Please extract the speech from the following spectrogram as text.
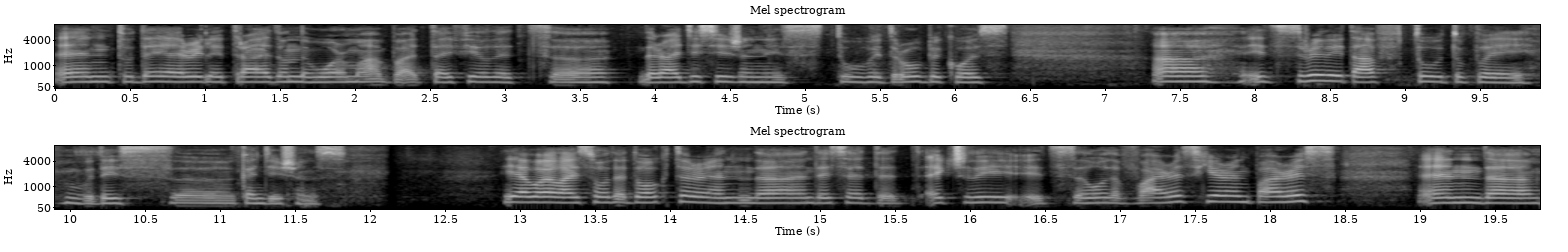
And today I really tried on the warm up, but I feel that uh, the right decision is to withdraw because uh, it's really tough to, to play with these uh, conditions. Yeah, well, I saw the doctor and uh, they said that actually it's a lot of virus here in Paris and uh,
